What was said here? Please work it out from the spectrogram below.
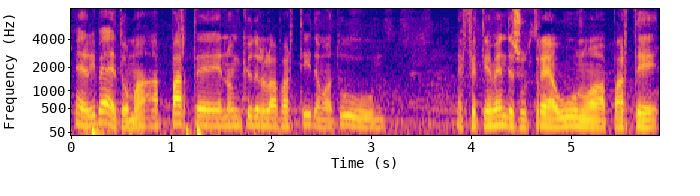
Eh, ripeto, ma a parte non chiudere la partita, ma tu effettivamente sul 3-1, a parte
